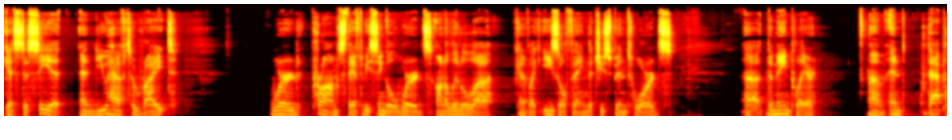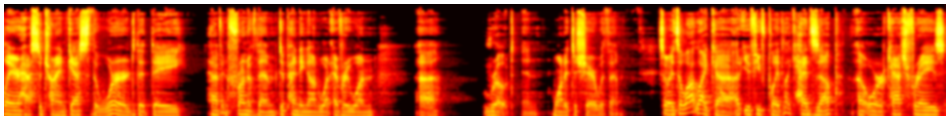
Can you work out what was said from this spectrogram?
gets to see it, and you have to write word prompts. They have to be single words on a little uh, kind of like easel thing that you spin towards uh, the main player. Um, and that player has to try and guess the word that they have in front of them, depending on what everyone uh, wrote and wanted to share with them. So it's a lot like uh, if you've played like Heads Up uh, or Catchphrase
